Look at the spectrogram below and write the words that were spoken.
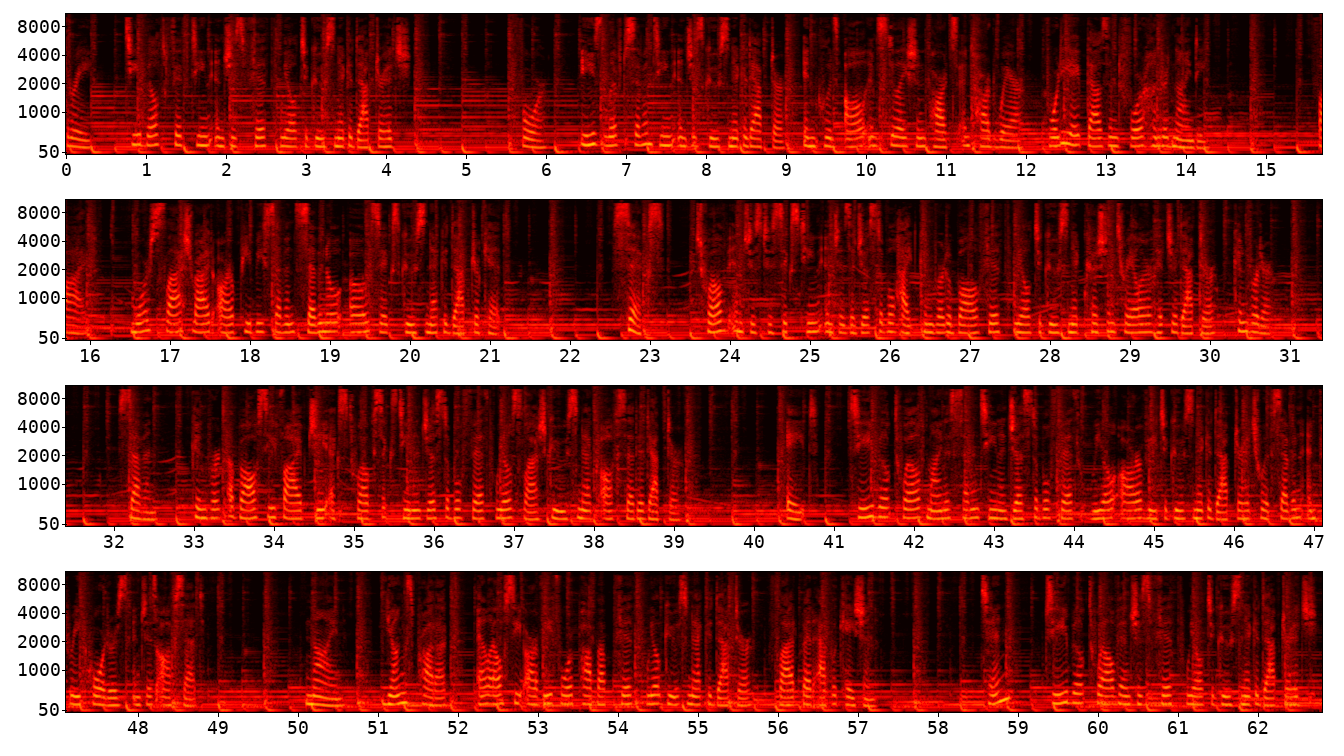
3. T-built 15 inches fifth wheel to gooseneck adapter hitch. 4. Eaz-Lift 17 inches gooseneck adapter, includes all installation parts and hardware, 48,490. 5. More slash Ride RPB 77006 gooseneck adapter kit. 6. 12 inches to 16 inches adjustable height convertible fifth wheel to gooseneck cushion trailer hitch adapter, converter. 7. Convert-A-Ball C5 GX1216 adjustable fifth wheel slash gooseneck offset adapter. 8. T-built 12-17 adjustable fifth wheel RV to gooseneck adapter hitch with 7 and 3 quarters inches offset. 9. Young's product, LLC RV4 pop-up fifth wheel gooseneck adapter, flatbed application. 10. T-built 12 inches fifth wheel to gooseneck adapter hitch.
